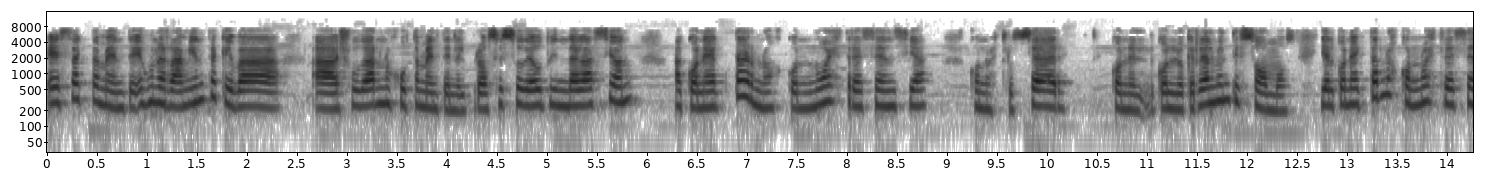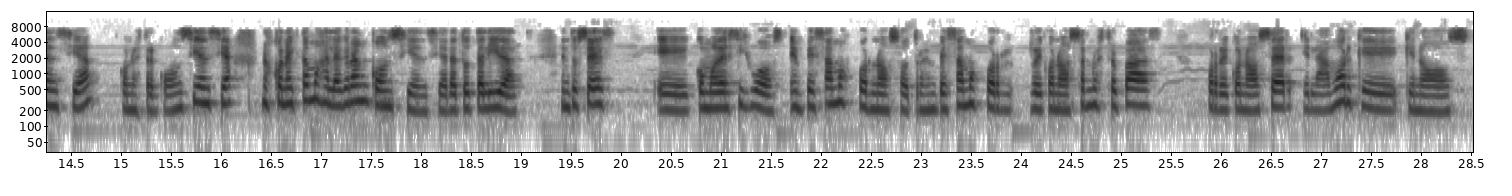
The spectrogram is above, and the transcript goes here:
Exactamente, es una herramienta que va a ayudarnos justamente en el proceso de autoindagación a conectarnos con nuestra esencia, con nuestro ser, con, lo que realmente somos. Y al conectarnos con nuestra esencia, con nuestra conciencia, nos conectamos a la gran conciencia, a la totalidad. Entonces, eh, como decís vos, empezamos por nosotros, empezamos por reconocer nuestra paz, por reconocer el amor que, que nos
